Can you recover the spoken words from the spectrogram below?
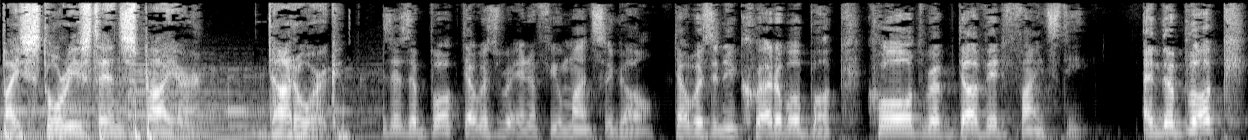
by StoriesToInspire.org. There's a book that was written a few months ago that was an incredible book called Reb David Feinstein. And the book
